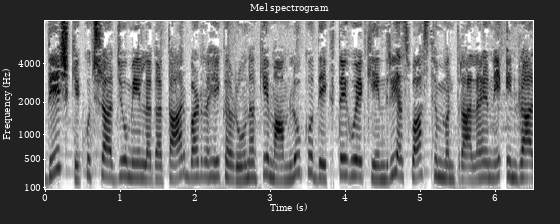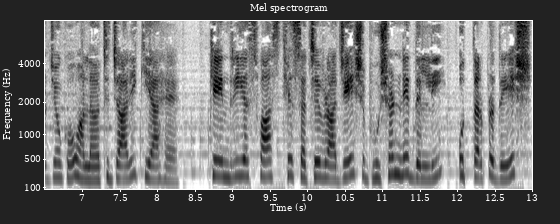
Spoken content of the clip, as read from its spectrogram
देश के कुछ राज्यों में लगातार बढ़ रहे कोरोना के मामलों को देखते हुए केंद्रीय स्वास्थ्य मंत्रालय ने इन राज्यों को अलर्ट जारी किया है। केंद्रीय स्वास्थ्य सचिव राजेश भूषण ने दिल्ली, उत्तर प्रदेश,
